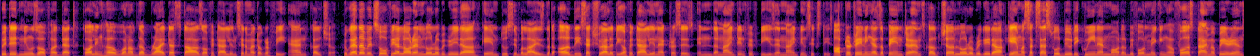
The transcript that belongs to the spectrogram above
tweeted news of her death, calling her one of the brightest stars of Italian cinematography and culture. Together with Sophia Loren, Lollobrigida came to symbolize the earthy sexuality of Italian actresses in the 1950s and 1960s. After training as a painter and sculptor, Lollobrigida became a successful beauty queen and model before making her first time appearance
